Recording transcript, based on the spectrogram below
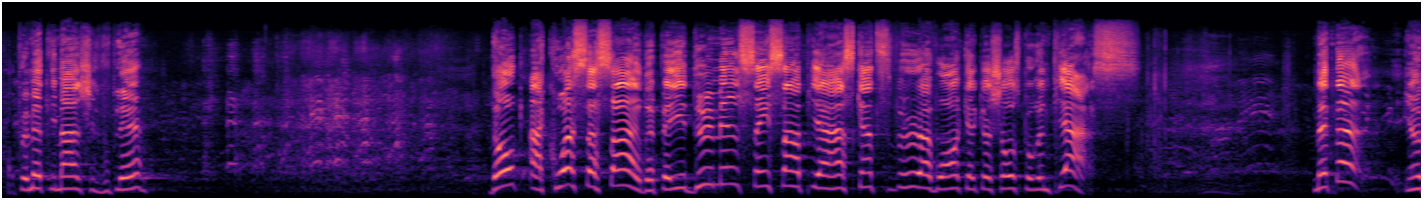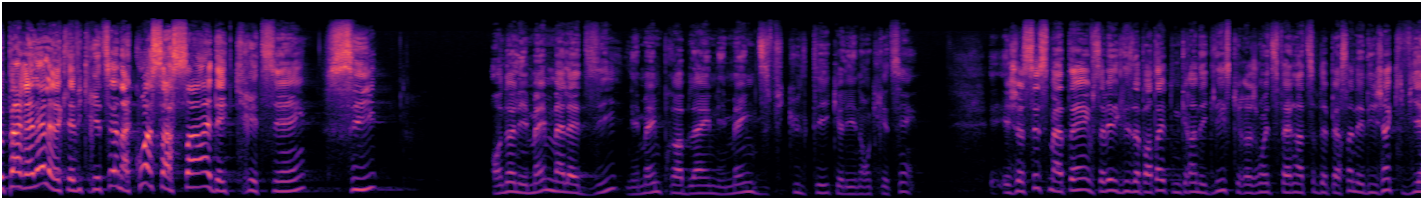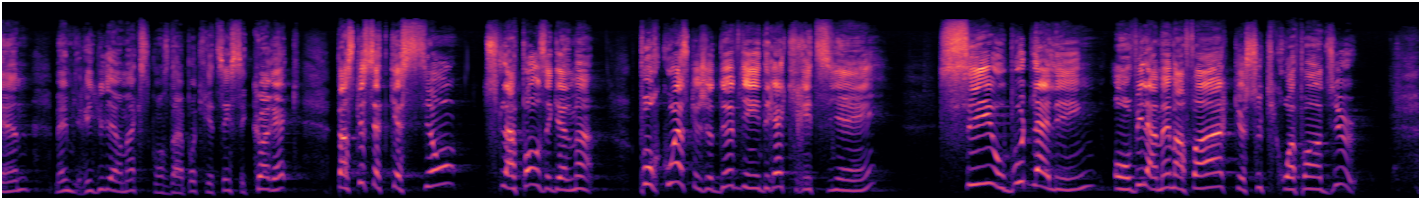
On peut mettre l'image, s'il vous plaît. Donc, à quoi ça sert de payer 2500 pièces quand tu veux avoir quelque chose pour une pièce? Maintenant, il y a un parallèle avec la vie chrétienne. À quoi ça sert d'être chrétien? Si on a les mêmes maladies, les mêmes problèmes, les mêmes difficultés que les non-chrétiens? Et je sais ce matin, vous savez, l'Église de est une grande église qui rejoint différents types de personnes et des gens qui viennent, même régulièrement, qui ne se considèrent pas chrétiens. C'est correct, parce que cette question, tu te la poses également. Pourquoi est-ce que je deviendrais chrétien si, au bout de la ligne, on vit la même affaire que ceux qui ne croient pas en Dieu?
